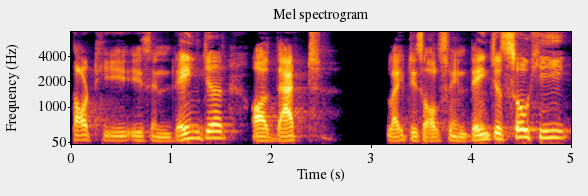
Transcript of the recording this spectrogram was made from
thought he is in danger or that light is also in danger. So he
